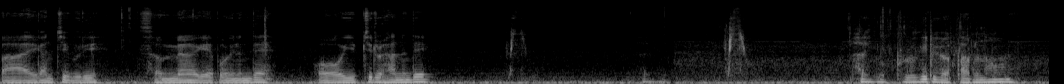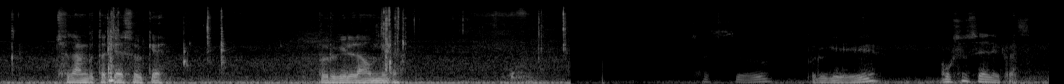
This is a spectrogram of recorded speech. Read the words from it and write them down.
빨간 찌불이 선명하게 보이는데 어 입질을 하는데 아이고 불길이가 바로 나오네. 초장부터 재수올게. 부르길 나옵니다. 첫수 부르길 옥수수 해야 될 것 같습니다.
